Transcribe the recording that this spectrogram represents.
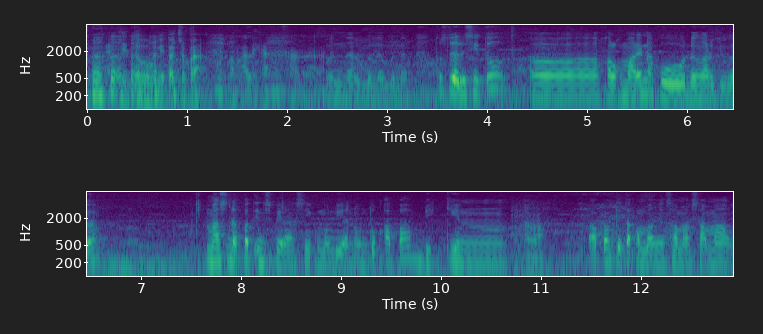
kayak gitu kita coba mengalihkan ke sana bener bener bener terus dari situ eh, kalau kemarin aku dengar juga Mas dapat inspirasi kemudian untuk apa? Bikin apa? apa? Kita kembangin sama-sama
